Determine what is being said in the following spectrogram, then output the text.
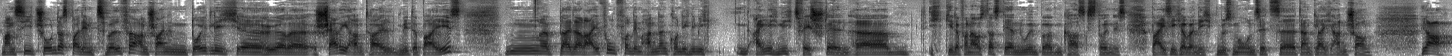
man sieht schon, dass bei dem 12er anscheinend ein deutlich äh, höherer Sherry-Anteil mit dabei ist. Hm, bei der Reifung von dem anderen konnte ich nämlich eigentlich nichts feststellen. Äh, ich gehe davon aus, dass der nur in Bourbon Casks drin ist. Weiß ich aber nicht. Müssen wir uns jetzt äh, dann gleich anschauen. Ja,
